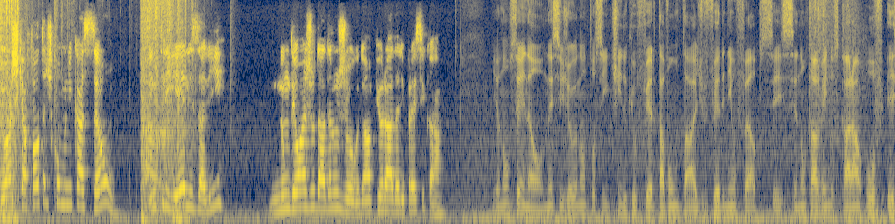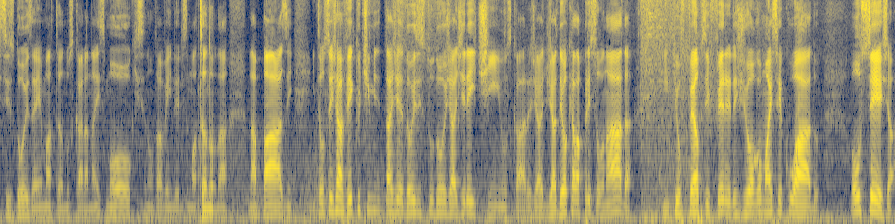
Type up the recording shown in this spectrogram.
Eu acho que a falta de comunicação entre eles ali não deu uma ajudada no jogo, deu uma piorada ali pra esse carro. Eu não sei não, nesse jogo eu não tô sentindo que o Fer tá à vontade, o Fer nem o Phelps, você não tá vendo os caras, esses dois aí matando os caras na smoke, você não tá vendo eles matando na, na base, então você já vê que o time da G2 estudou já direitinho os caras, já, já deu aquela pressionada em que o Phelps e Fer eles jogam mais recuado, ou seja,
